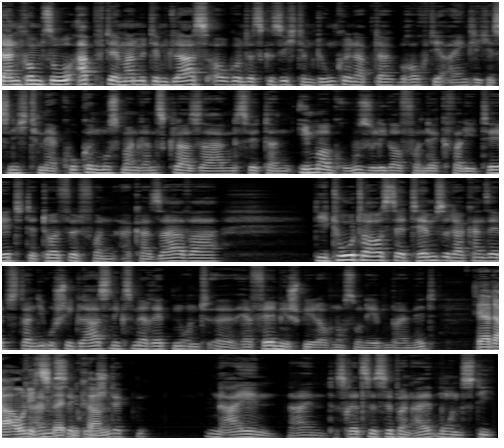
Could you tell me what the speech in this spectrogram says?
Dann kommt so ab der Mann mit dem Glasauge und das Gesicht im Dunkeln. Ab da braucht ihr eigentlich es nicht mehr gucken, muss man ganz klar sagen. Das wird dann immer gruseliger von der Qualität. Der Teufel von Akasawa. Die Tote aus der Themse, da kann selbst dann die Uschi Glas nichts mehr retten und äh, Herr Felmi spielt auch noch so nebenbei mit. Der da auch nichts retten kann. Steckt, Nein, nein, das Rätsel des silbernen Halbmonds, die,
